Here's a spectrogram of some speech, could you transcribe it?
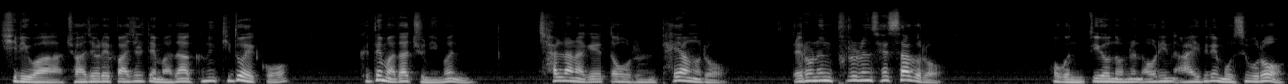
시리와 좌절에 빠질 때마다 그는 기도했고 그때마다 주님은 찬란하게 떠오르는 태양으로 때로는 푸르른 새싹으로 혹은 뛰어노는 어린 아이들의 모습으로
